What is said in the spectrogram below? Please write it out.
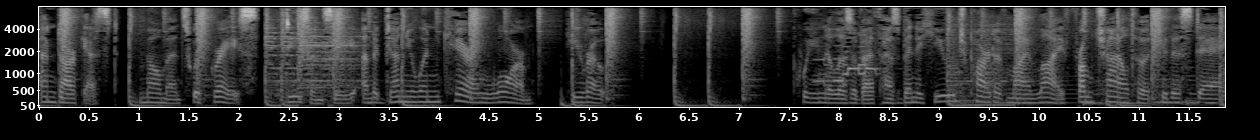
and darkest, moments with grace, decency and a genuine caring warmth he wrote. Queen Elizabeth has been a huge part of my life from childhood to this day,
